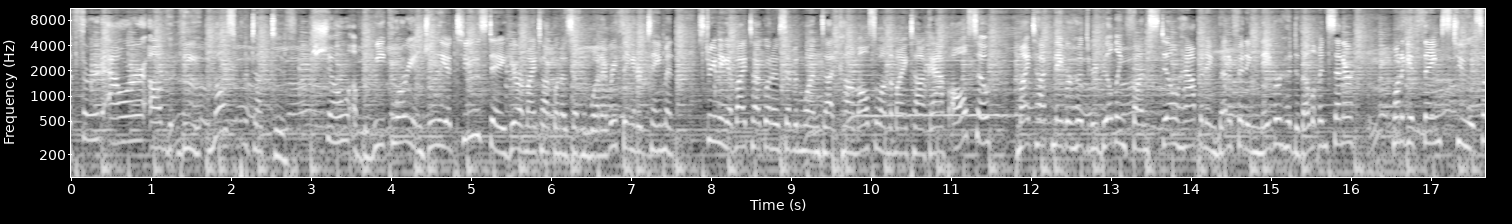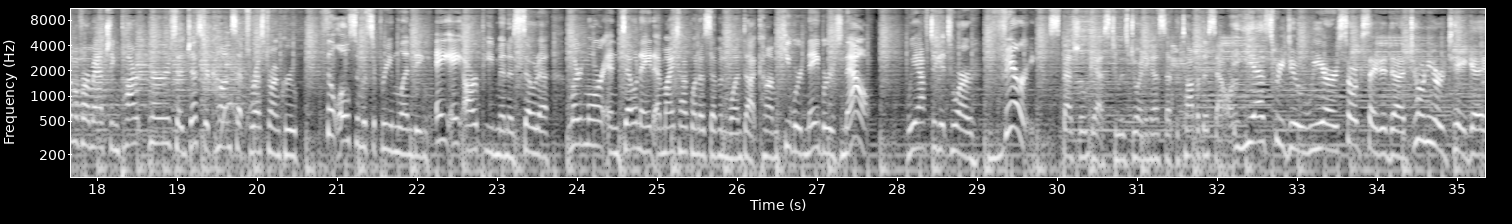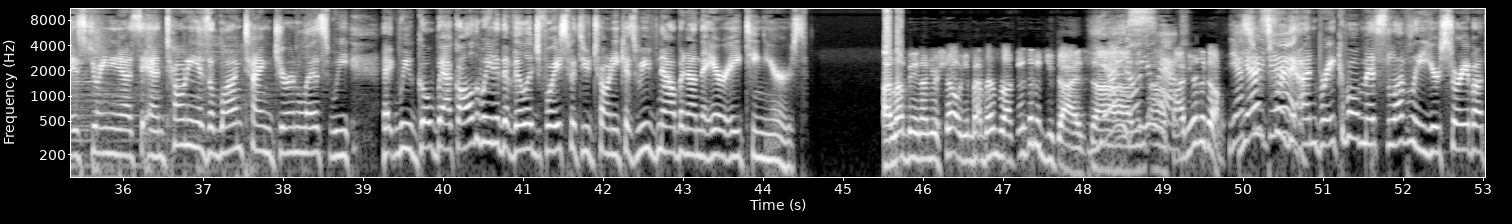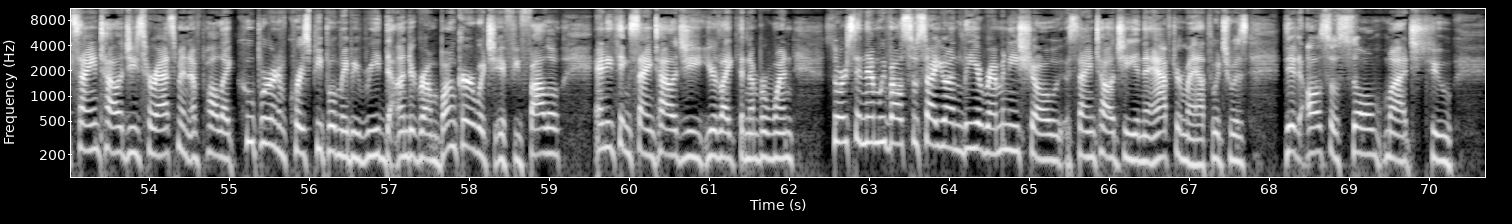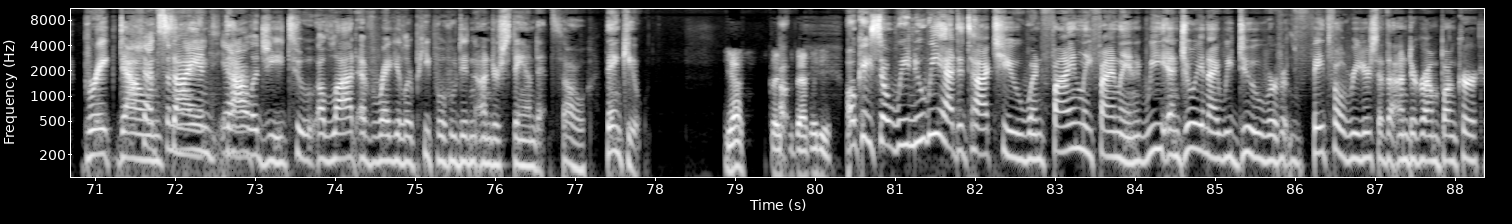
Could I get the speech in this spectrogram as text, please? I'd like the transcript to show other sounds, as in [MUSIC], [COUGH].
The third hour of the most productive show of the week. Lori and Julia Tuesday here on My Talk 1071. Everything entertainment streaming at MyTalk1071.com. Also on the My Talk app. Also, My Talk Neighborhoods Rebuilding Fund still happening, benefiting Neighborhood Development Center. Want to give thanks to some of our matching partners Jester Concepts Restaurant Group, Phil Olson with Supreme Lending, AARP Minnesota. Learn more and donate at MyTalk1071.com. Keyword neighbors now we have to get to our very special guest who is joining us at the top of this hour. Yes, we do. We are so excited. Uh, Tony Ortega is joining us, and Tony is a longtime journalist. We we go back all the way to the Village Voice with you, Tony, because we've now been on the air 18 years. I love being on your show. You remember I visited you guys uh, you uh, five years ago. Yes, yes, you for the Unbreakable Miss Lovely, your story about Scientology's harassment of Paulette Cooper. And of course, people maybe read The Underground Bunker, which, if you follow anything Scientology, you're like the number one source. And then we've also saw you on Leah Remini's show, Scientology in the Aftermath, which was did also so much to break down Shed some light, yeah. Scientology to a lot of regular people who didn't understand it. So thank you. Yes, great Oh. to be back with you. Okay, so we knew we had to talk to you when finally, finally, and we and Julie and I, we do. We're faithful readers of the Underground Bunker,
